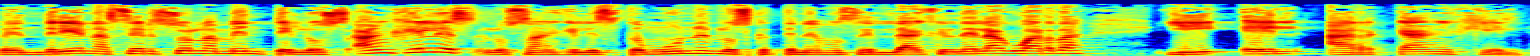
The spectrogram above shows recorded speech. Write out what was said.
vendrían a ser solamente los ángeles, los ángeles comunes, los que tenemos el ángel de la guarda y el arcángel.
